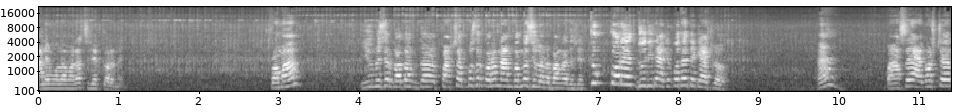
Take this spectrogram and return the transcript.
আলেম ওলামারা সিলেক্ট করে নাই। প্রমাণ, ইউনুসের গত পাঁচ সাত বছর করার নামগন্ধ ছিল না বাংলাদেশে। টুক করে দুই দিন আগে কোথায় থেকে আসলো? হ্যাঁ? পাঁচই আগস্টের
